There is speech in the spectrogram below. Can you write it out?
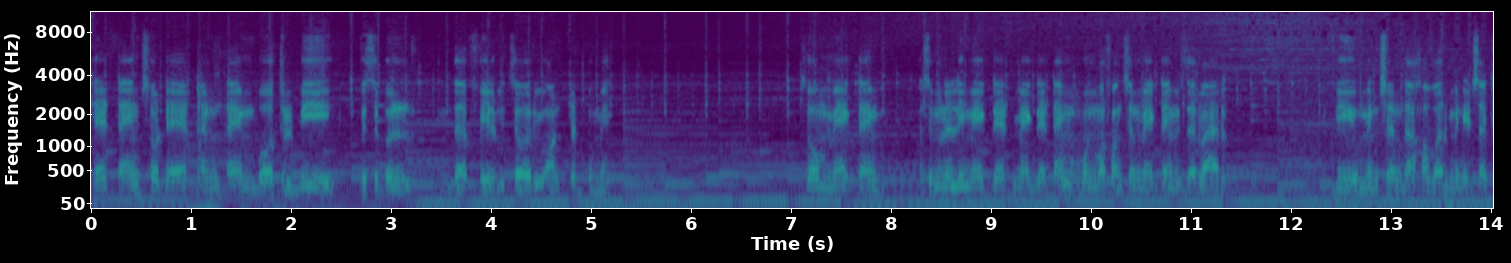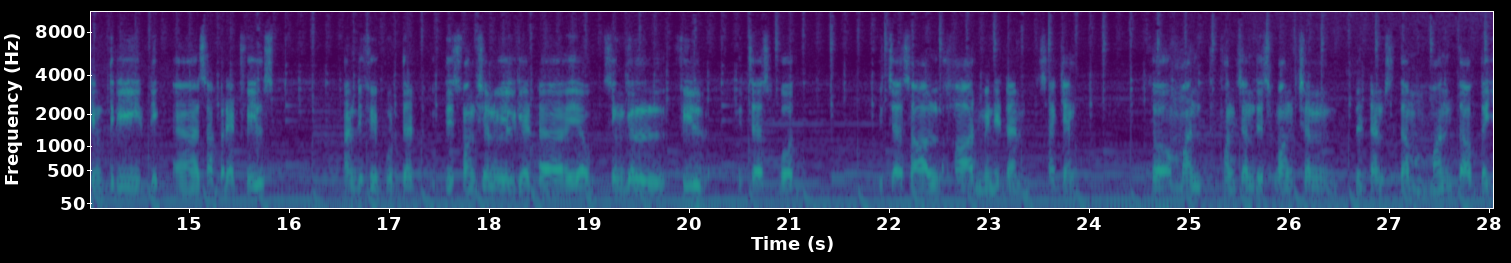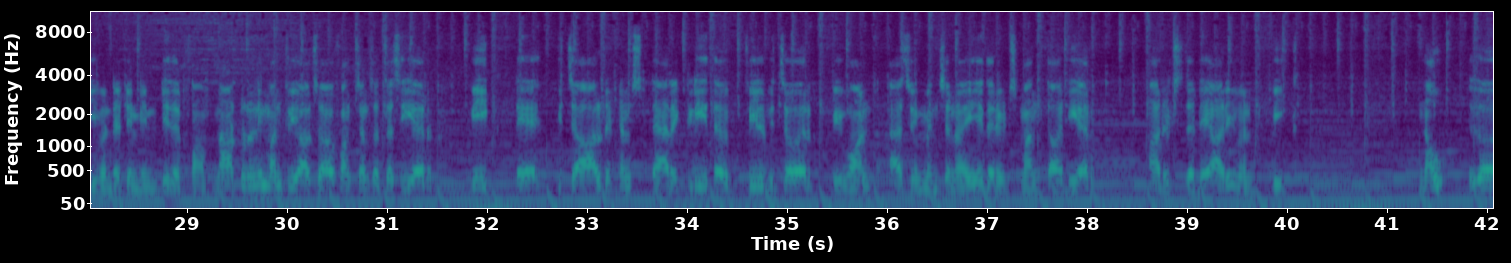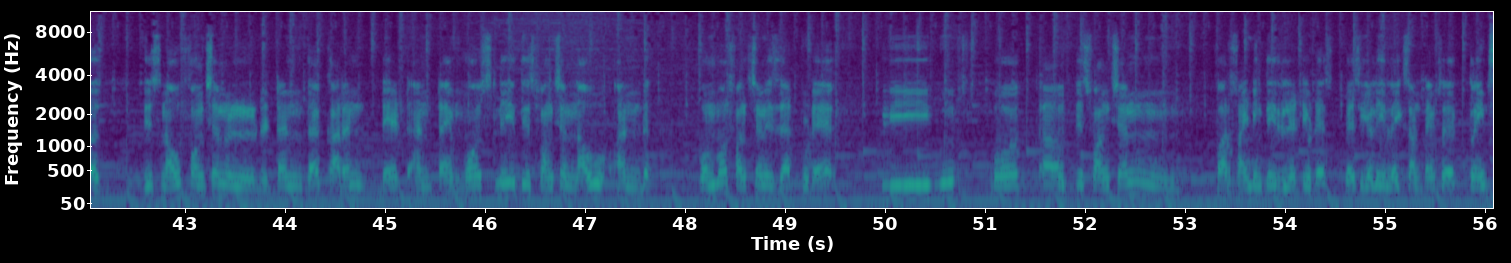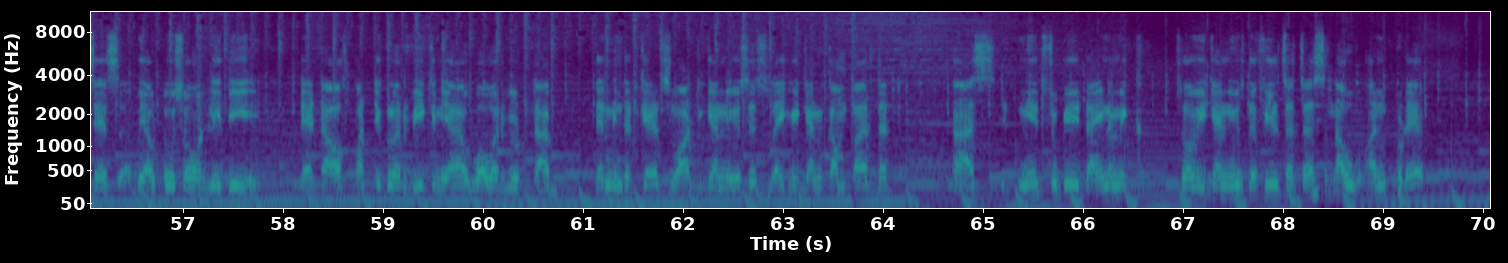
date time. So date and time both will be visible in the field whichever you wanted to make. So make time. Similarly, make date, make date time. One more function make time is there where if you mention the hour, minute, second, three uh, separate fields, and if you put that this function, we will get a, a single field which has both, which has all hour, minute, and second. So month function, this function returns the month of the given date in integer form. Not only month, we also have functions such as year, week, day, which all returns directly the field whichever we want. As we mentioned, uh, either it's month or year, or it's the day or even week. Now, the, this now function will return the current date and time. Mostly, this function now and one more function is that today we use both of this function for finding the relative days. Basically, like sometimes a client says we have to show only the data of particular week in a overview tab. Then in that case, what you can use is like we can compare that as it needs to be dynamic. So we can use the fields such as now and today.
